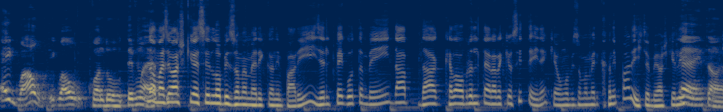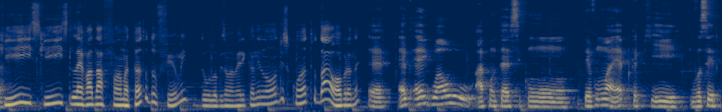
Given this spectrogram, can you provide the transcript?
É igual, igual igual quando teve uma Não, época... mas eu acho que esse lobisomem americano em Paris, ele pegou também da, daquela obra literária que eu citei, né? Que é um lobisomem americano em Paris também. Eu acho que ele é, então, é. Quis, quis levar da fama tanto do filme, do lobisomem americano em Londres, quanto da obra, né? É. É, é igual acontece com teve uma época que você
